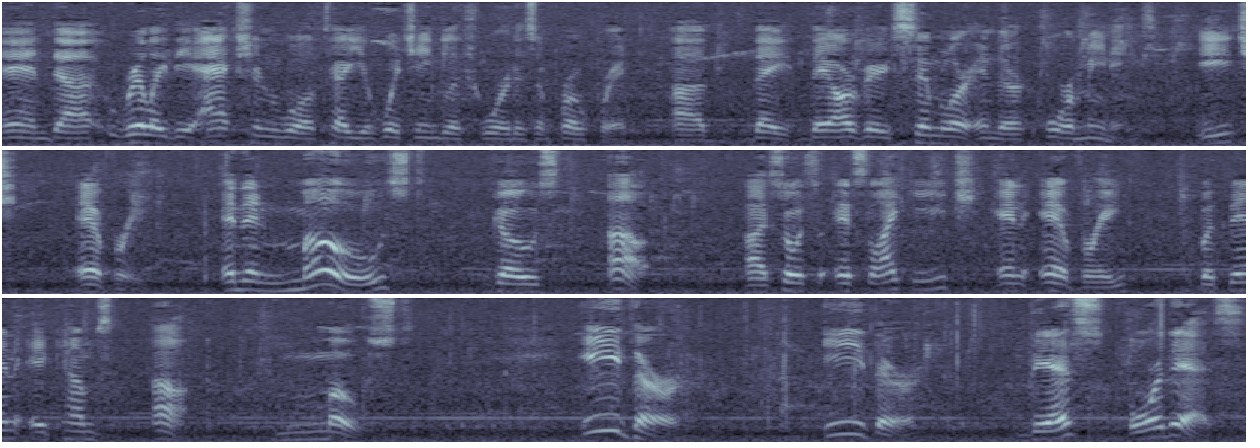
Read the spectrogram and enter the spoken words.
and uh, really the action will tell you which English word is appropriate. Uh, they, they are very similar in their core meanings. Each, every. And then most goes up. Uh, so it's, it's like each and every, but then it comes up, most. Either, either this or this.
